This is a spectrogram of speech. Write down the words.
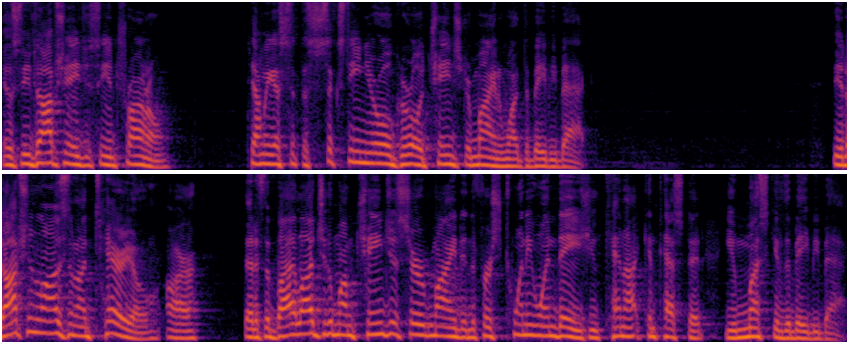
It was the adoption agency in Toronto telling us that the 16 year old girl had changed her mind and wanted the baby back. The adoption laws in Ontario are that if the biological mom changes her mind in the first 21 days, you cannot contest it. You must give the baby back.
